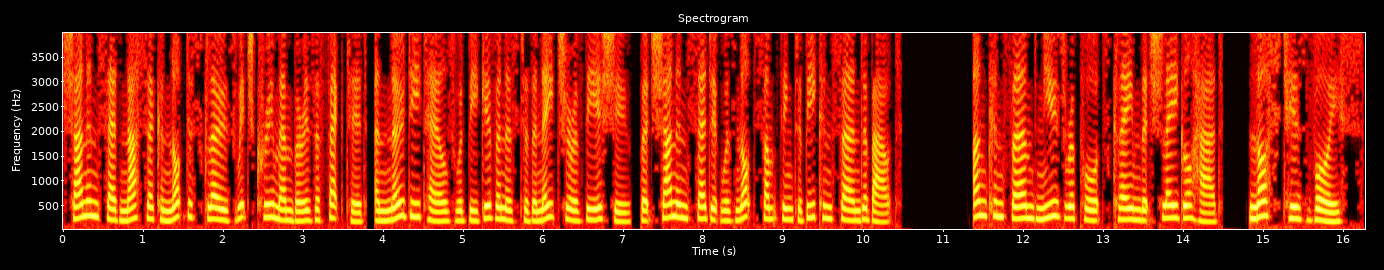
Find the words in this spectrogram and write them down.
Shannon said NASA cannot disclose which crew member is affected, and no details would be given as to the nature of the issue, but Shannon said it was not something to be concerned about. Unconfirmed news reports claim that Schlegel had lost his voice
